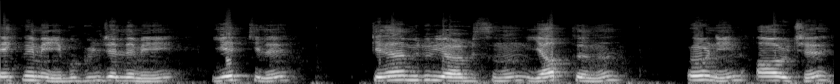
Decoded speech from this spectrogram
eklemeyi, bu güncellemeyi yetkili genel müdür yardımcısının yaptığını örneğin A3'e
